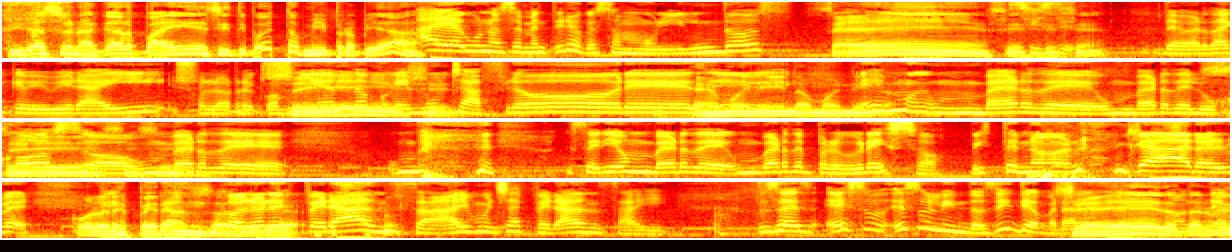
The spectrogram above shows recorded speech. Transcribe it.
Tirás una carpa ahí y decís, tipo, esto es mi propiedad. Hay algunos cementerios que son muy lindos. Sí, sí, sí, sí. De verdad que vivir ahí yo lo recomiendo porque hay muchas flores. Es muy eh, lindo, muy lindo. Es muy, un verde, un verde lujoso, un verde, un sería un verde, un verde progreso, ¿viste? No, no, claro, el Color esperanza, Color diría. esperanza, hay mucha esperanza ahí. Entonces, es un, es un lindo sitio para Sí, Mon- totalmente. Te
